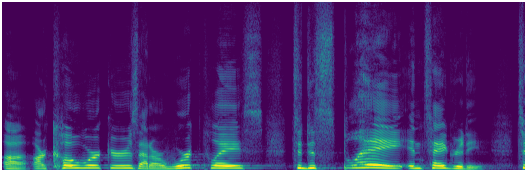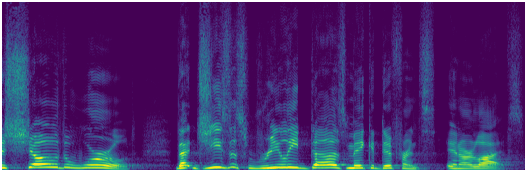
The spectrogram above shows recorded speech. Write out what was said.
uh, our coworkers, at our workplace, to display integrity, to show the world that Jesus really does make a difference in our lives.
